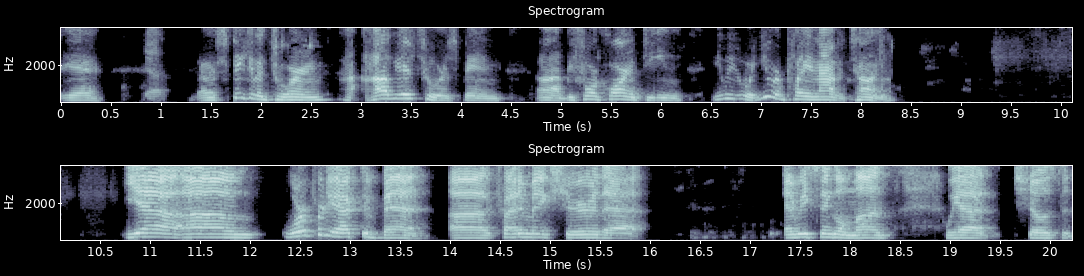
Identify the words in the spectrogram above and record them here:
Yeah, Yeah. Uh, speaking of touring, how have your tours been uh, before quarantine? You, you were you were playing out a ton. Yeah, um, we're a pretty active band. Uh, try to make sure that every single month we had shows to,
